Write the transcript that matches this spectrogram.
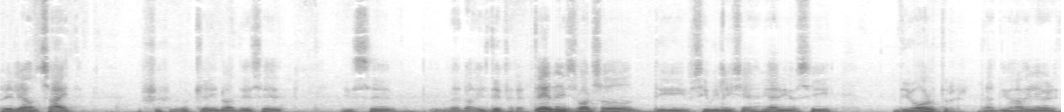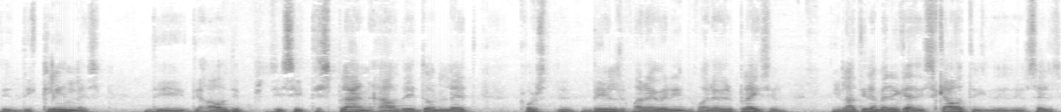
really outside. okay, no, this is is, uh, is different. Then it's also the civilization. Here you see the order that you have in everything, the cleanliness, the, the how the, the cities plan, how they don't let cost, build whatever in whatever place. In, in Latin America, it's chaotic in the sense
